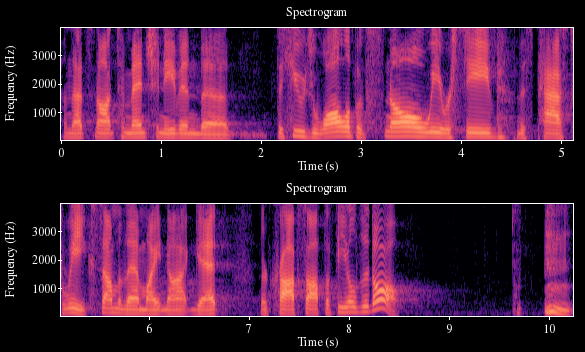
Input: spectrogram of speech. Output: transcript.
And that's not to mention even the, the huge wallop of snow we received this past week. Some of them might not get their crops off the fields at all. and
